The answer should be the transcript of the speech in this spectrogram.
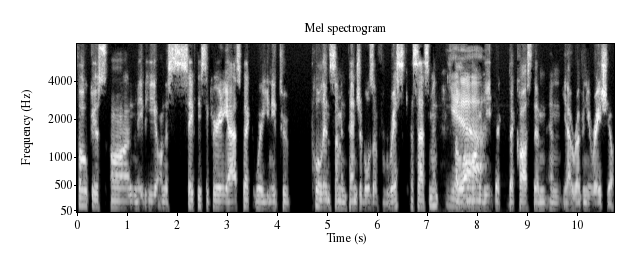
focus on maybe on the safety security aspect where you need to pull in some intangibles of risk assessment yeah. along the, the, the cost and, and yeah revenue ratio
